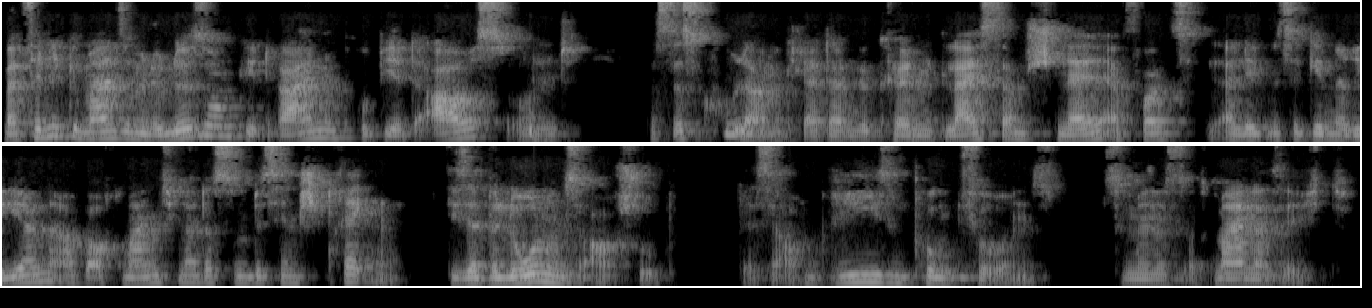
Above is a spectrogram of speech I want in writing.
man findet gemeinsam eine Lösung, geht rein und probiert aus und das ist das Coole am Klettern. Wir können gleichsam schnell Erfolgserlebnisse generieren, aber auch manchmal das so ein bisschen strecken. Dieser Belohnungsaufschub, das ist ja auch ein Riesenpunkt für uns, zumindest aus meiner Sicht.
